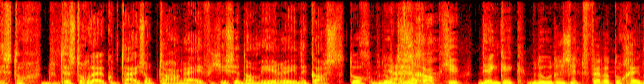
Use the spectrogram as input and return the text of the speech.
is, toch, dat is toch leuk om thuis op te hangen eventjes en dan weer eh, in de kast, toch? Ik bedoel, Ja, het is een ja. grapje, denk ik. Ik bedoel, er zit verder toch geen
